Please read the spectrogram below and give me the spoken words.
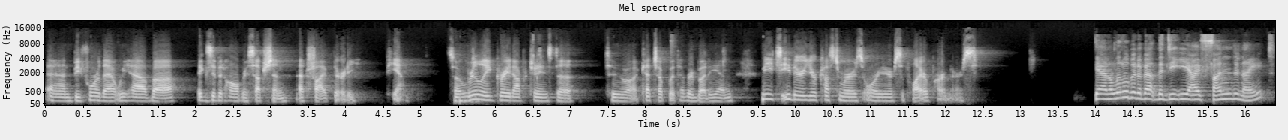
and before that, we have uh, exhibit hall reception at 5:30 p.m. So mm-hmm. really great opportunities to to uh, catch up with everybody and meet either your customers or your supplier partners. Yeah, and a little bit about the DEI Fund tonight.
